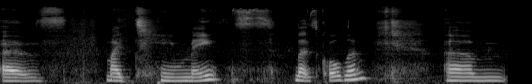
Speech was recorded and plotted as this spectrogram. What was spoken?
of my teammates, let's call them. Um,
